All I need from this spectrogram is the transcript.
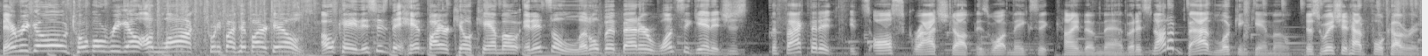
There we go. Tobo Regal unlocked. 25 hipfire kills. Okay, this is the hipfire kill camo, and it's a little bit better. Once again, it's just the fact that it it's all scratched up is what makes it kind of mad, but it's not a bad looking camo. Just wish it had full coverage.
